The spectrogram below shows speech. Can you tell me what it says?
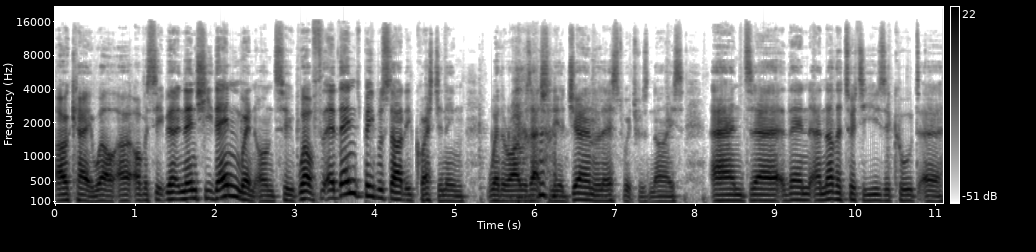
Okay, well, uh, obviously, and then she then went on to well, f- then people started questioning whether I was actually a journalist, which was nice, and uh, then another Twitter user called uh,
